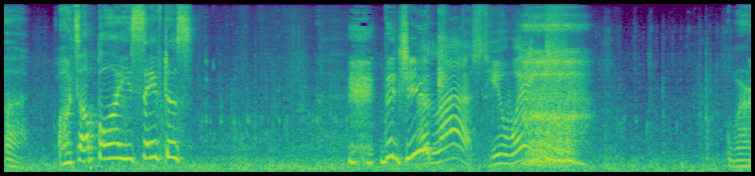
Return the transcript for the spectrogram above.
Oh, it's our boy. He saved us. The At last, he awakes. Where?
